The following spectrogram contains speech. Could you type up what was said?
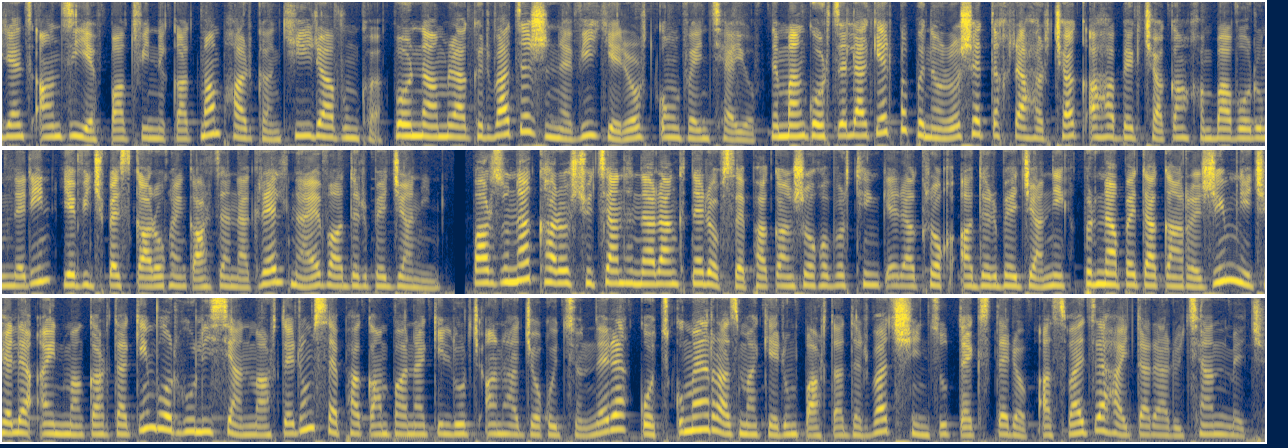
իրենց անձի եւ պատվի նկատմամբ հարգանքի իրավունքը, որն ամրագրված է Ժնևի 3-րդ կոնվենցիայով։ Նման գործելակերպը բնորոշ է տխրահրճակ ահաբեկչական խմբավորումներին եւ ինչպես կարող ենք արձանագրել նաեւ Ադրբեջանին։ Պարզունակ քարոշչության հնարանքներով սեփական ժողովրդին կերակրող Ադրբեջանի բռնապետական ռեժիմն իջել է այն մակարդակին, որ հուլիսյան մարտերում սեփական բանակի լուրջ անհաջողությունները կոչկում են ռազմակերում պարտադրված շինծու տեքստերով, ասված է հայտարարության մեջ։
